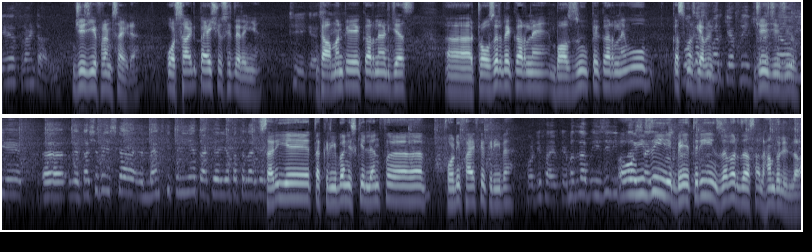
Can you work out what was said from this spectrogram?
ये फ्रंट आ गई। जी जी फ्रंट साइड है। और साइड पैच उसी तरह ही है। ठीक है दामन पे कर लें एडजस्ट ट्राउज़र पे कर लें बाजू पे कर लें वो कस्टमर की अपनी जी जी जी। सर ये तकरीबन इसकी लेंथ फोर्टी फाइव के करीब है। 45 के मतलब इजीली ओ इजी बेहतरीन ज़बरदस्त अल्हम्दुलिल्लाह।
